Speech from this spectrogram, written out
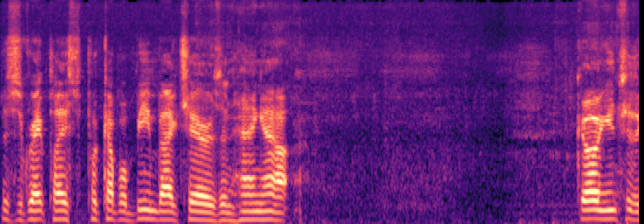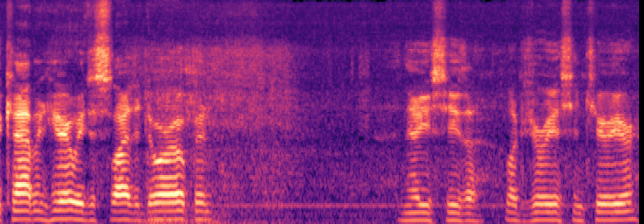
This is a great place to put a couple beanbag chairs and hang out. Going into the cabin here, we just slide the door open. And there you see the luxurious interior.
